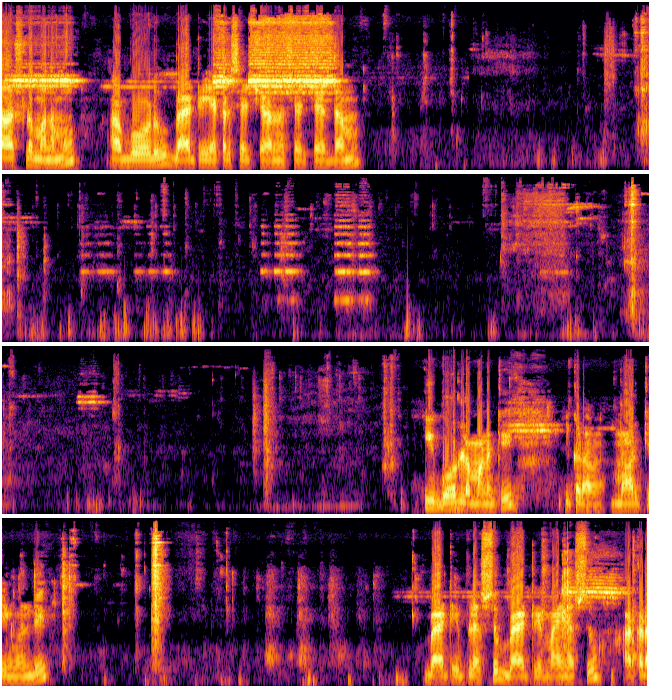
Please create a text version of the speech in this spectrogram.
లాస్ట్లో మనము ఆ బోర్డు బ్యాటరీ ఎక్కడ సెట్ చేయాలని సెట్ చేద్దాము. ఈ బోర్డులో మనకి ఇక్కడ మార్కింగ్ ఉంది. బ్యాటరీ ప్లస్ బ్యాటరీ మైనస్ అక్కడ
